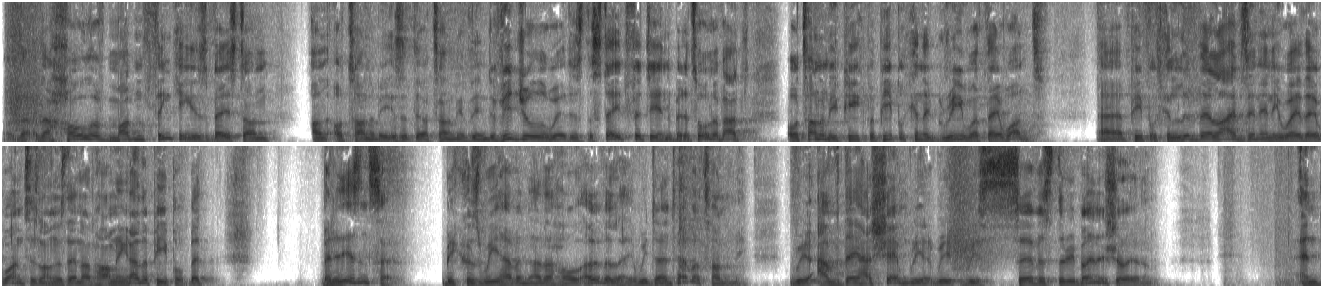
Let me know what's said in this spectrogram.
The, the whole of modern thinking is based on on autonomy. Is it the autonomy of the individual? Where does the state fit in? But it's all about autonomy. People, can agree what they want. Uh, people can live their lives in any way they want as long as they're not harming other people. But, but it isn't so because we have another whole overlay. We don't have autonomy. We're Avdei Hashem. We, we, we service the Ribbon Shalom. And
